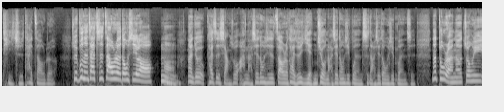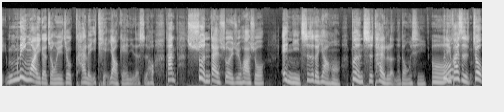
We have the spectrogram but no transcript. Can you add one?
体质太燥热，所以不能再吃燥热东西喽。嗯、哦，那你就开始想说啊，哪些东西是燥热，开始去研究哪些东西不能吃，哪些东西不能吃。那突然呢，中医另外一个中医就开了一帖药给你的时候，他顺带说一句话说。哎、欸，你吃这个药齁，不能吃太冷的东西。哦，那你就开始就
